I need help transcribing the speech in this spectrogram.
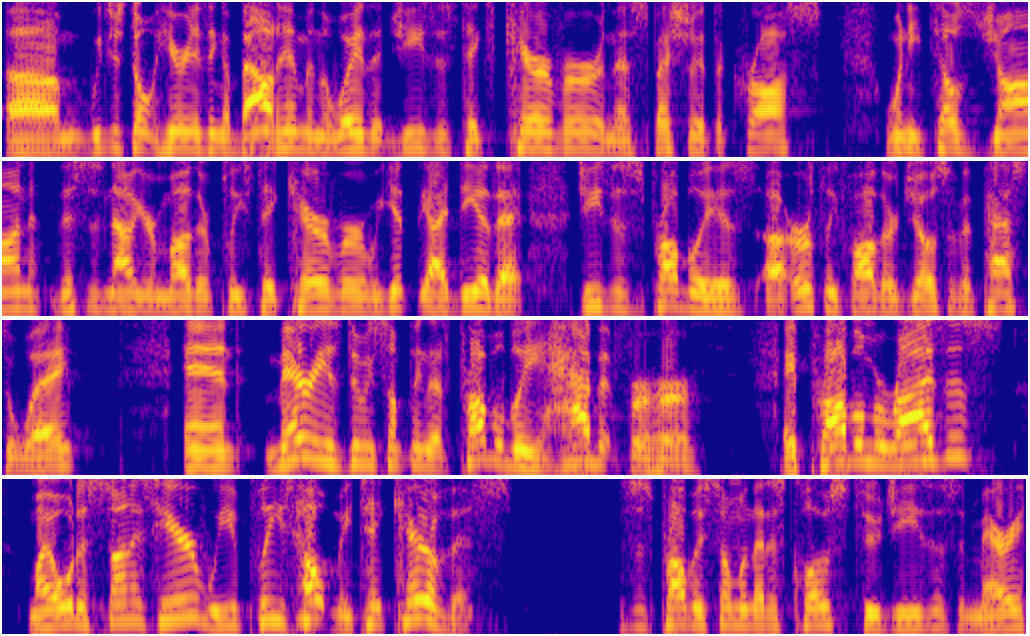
Um, we just don't hear anything about him in the way that Jesus takes care of her, and especially at the cross. When he tells John, This is now your mother, please take care of her, we get the idea that Jesus, probably his uh, earthly father, Joseph, had passed away. And Mary is doing something that's probably habit for her. A problem arises. My oldest son is here. Will you please help me take care of this? This is probably someone that is close to Jesus and Mary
